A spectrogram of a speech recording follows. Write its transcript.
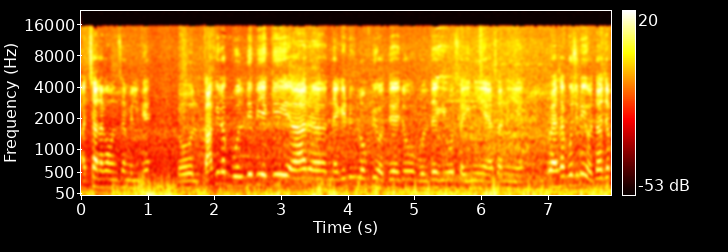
अच्छा लगा उनसे मिलके। तो काफ़ी लोग बोलते भी है कि यार नेगेटिव लोग भी होते हैं जो बोलते हैं कि वो सही नहीं है ऐसा नहीं है। तो ऐसा कुछ नहीं होता। जब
